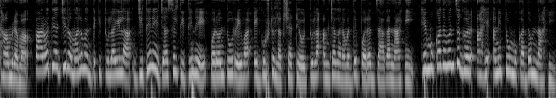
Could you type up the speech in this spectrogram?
थांब रमा. पार्वती आजी रमाला म्हणते की तुला हिला जिथे न्यायचे असेल तिथे ने परंतु रेवा एक गोष्ट लक्षात ठेव तुला आमच्या घरामध्ये परत जागा नाही. हे मुकादमांचं घर आहे आणि तू मुकादम नाही.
